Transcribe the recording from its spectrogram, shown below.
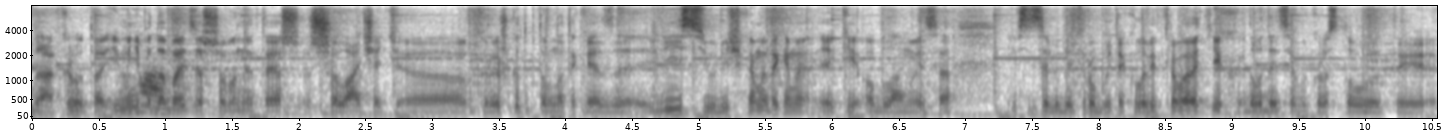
Да, круто. І мені Гарно. подобається, що вони теж шелачать е, кришку, тобто воно таке з вісюлічками такими, які обламуються. І всі це люблять робити, коли відкривають їх. Доведеться використовувати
